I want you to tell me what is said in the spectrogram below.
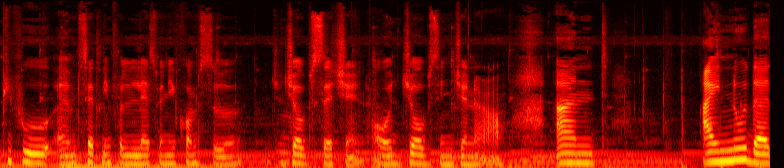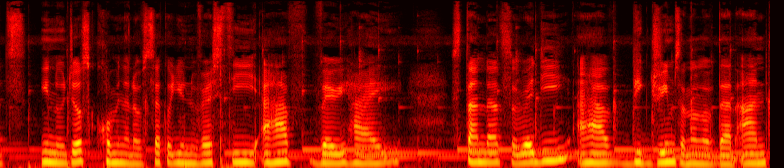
people um, settling for less when it comes to job searching or jobs in general. And I know that you know just coming out of second university, I have very high standards already. I have big dreams and all of that. And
